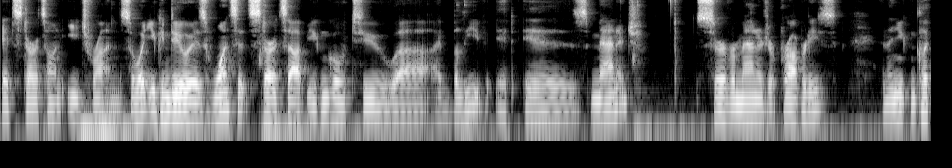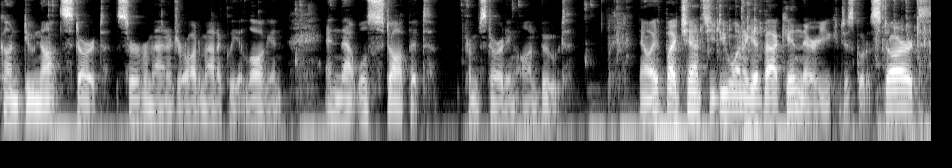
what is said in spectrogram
it starts on each run. So what you can do is once it starts up, you can go to, uh, I believe it is Manage, Server Manager Properties, and then you can click on do not start server manager automatically at login and that will stop it from starting on boot. Now if by chance you do want to get back in there you can just go to start,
